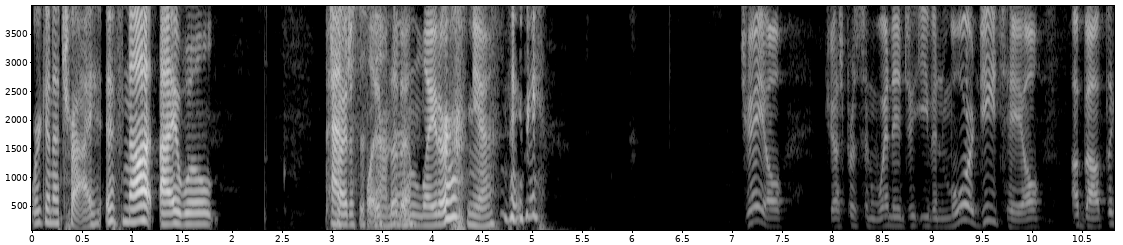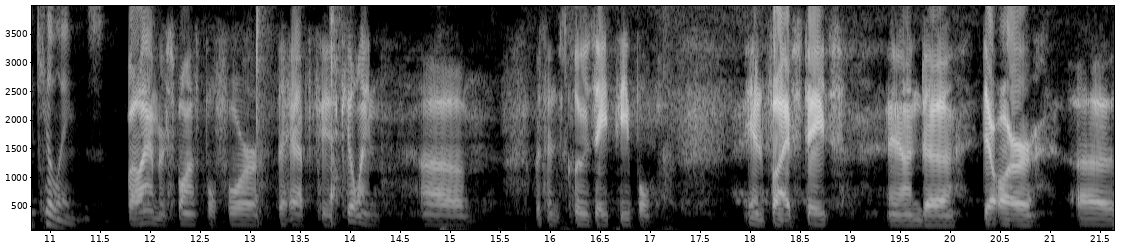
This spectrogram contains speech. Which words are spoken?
We're going to try. If not, I will try to the splice it sound in later, Yeah. maybe. jail, Jesperson went into even more detail about the killings. Well, I am responsible for the Happy Face killing, um, which includes eight people in five states. And uh, there are uh,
